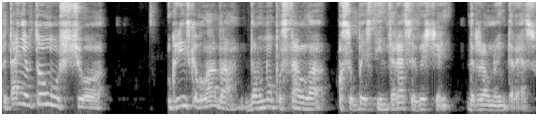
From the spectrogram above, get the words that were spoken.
Питання в тому, що українська влада давно поставила особисті інтереси вище державного інтересу.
